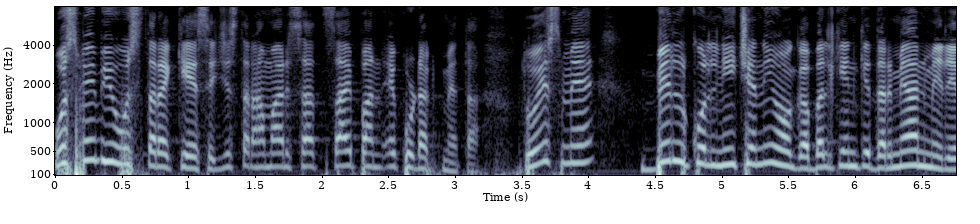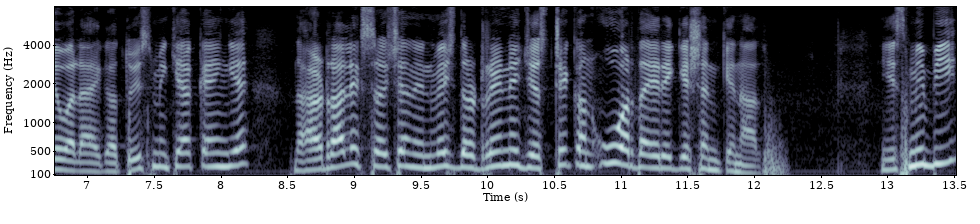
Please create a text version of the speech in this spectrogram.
उसमें भी उस तरह केस है, जिस तरह हमारे साथ साइपन एक्ोडक्ट में था। तो इसमें बिल्कुल नीचे नहीं होगा, बल्कि इनके दरमियान में लेवल आएगा। तो इसमें क्या कहेंगे? The hydraulic structure in which the drainage taken over the irrigation canal इसमें भी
